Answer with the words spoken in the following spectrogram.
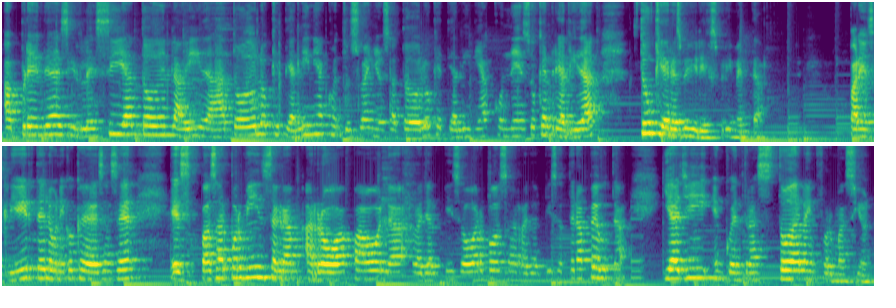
Aprende a decirle sí a todo en la vida, a todo lo que te alinea con tus sueños, a todo lo que te alinea con eso que en realidad tú quieres vivir y experimentar. Para inscribirte, lo único que debes hacer es pasar por mi Instagram, arroba paola, rayal piso barbosa, terapeuta, y allí encuentras toda la información.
